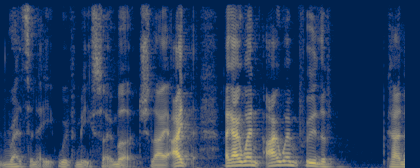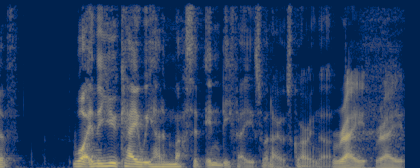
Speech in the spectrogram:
resonate with me so much. Like I like I went I went through the kind of well in the UK we had a massive indie phase when I was growing up. Right, right.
